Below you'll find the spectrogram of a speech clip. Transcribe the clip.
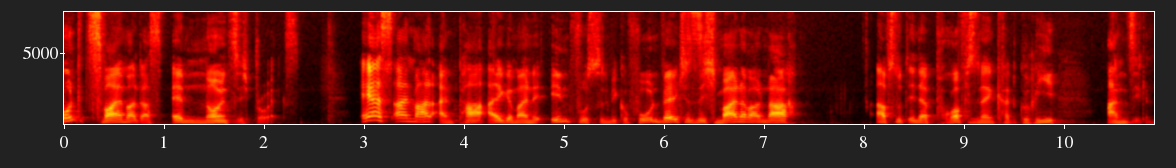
und zweimal das M90 Pro X. Erst einmal ein paar allgemeine Infos zu dem Mikrofon, welche sich meiner Meinung nach absolut in der professionellen Kategorie ansiedeln.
